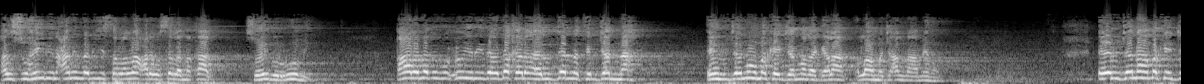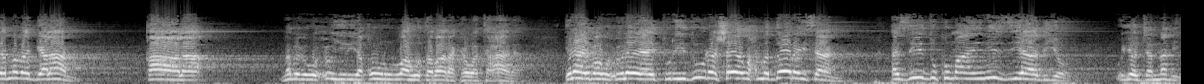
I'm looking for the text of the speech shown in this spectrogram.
can suhaybin can nabiyi sala allah aleyh wasalam qaal suhayb ruumi qaala nabigu wuxuu yidhi ida dakhala ahlu ljannati aljanna ahlu jannuhu markay jannada galaan allahuma ajcalna minhum ahlu jannaha markay jannada galaan qaala nabigu wuxuu yidhi yaquulu llahu tabaaraka wa tacaala ilaahay baa wuxuu leeyahay turiiduuna shayan wax ma doonaysaan asiidukum aan inii ziyaadiyo wixii jannadii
